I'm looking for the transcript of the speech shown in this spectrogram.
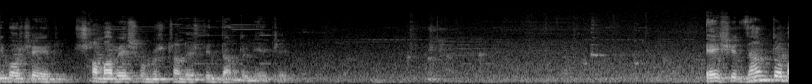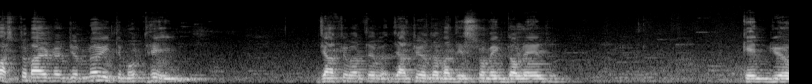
দিবসের সমাবেশ অনুষ্ঠানের সিদ্ধান্ত নিয়েছে। এই সিদ্ধান্ত বাস্তবায়নের জন্য ইতিমধ্যেই জাতীয়তা জাতীয়তাবাদী শ্রমিক দলের কেন্দ্রীয়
